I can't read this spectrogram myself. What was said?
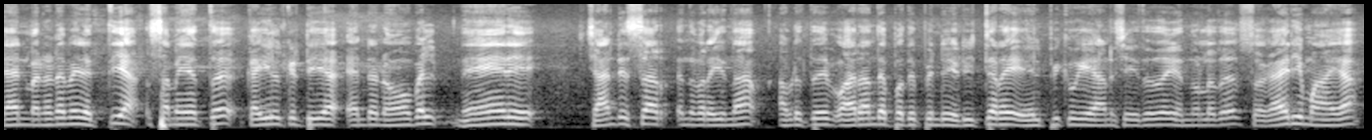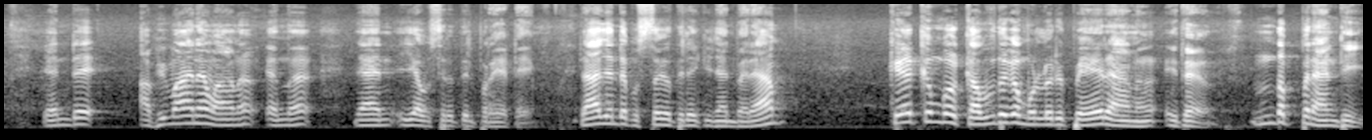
ഞാൻ മനോരമയിലെത്തിയ സമയത്ത് കയ്യിൽ കിട്ടിയ എന്റെ നോവൽ നേരെ ചാണ്ടിസാർ എന്ന് പറയുന്ന അവിടുത്തെ വാരാന്ത്യ പതിപ്പിന്റെ എഡിറ്ററെ ഏൽപ്പിക്കുകയാണ് ചെയ്തത് എന്നുള്ളത് സ്വകാര്യമായ എന്റെ അഭിമാനമാണ് എന്ന് ഞാൻ ഈ അവസരത്തിൽ പറയട്ടെ. രാജന്റെ പുസ്തകത്തിലേക്ക് ഞാൻ വരാം. കേൾക്കുമ്പോൾ കൗതുകമുള്ളൊരു പേരാണ് ഇത്. ന്തപ്പനാൻഡി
